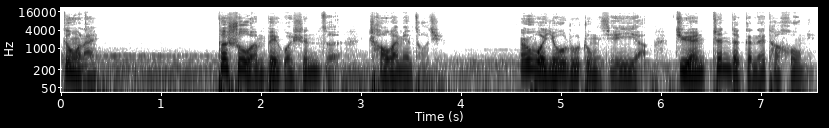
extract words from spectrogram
跟我来。他说完，背过身子朝外面走去，而我犹如中邪一样，居然真的跟在他后面。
